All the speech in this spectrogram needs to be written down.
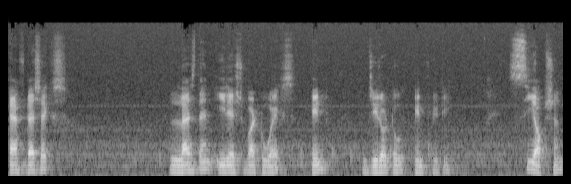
f dash x less than e raised to power 2x in 0 to infinity C option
